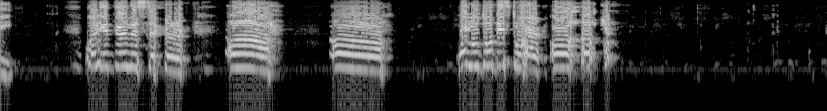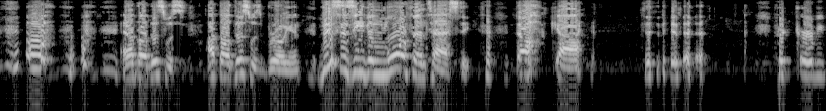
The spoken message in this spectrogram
Ballpoint Why are you doing this to her? Oh, oh. Why you do this to her? Oh. Oh, and I thought this was, I thought this was brilliant. This is even more fantastic. Oh, God. Her curvy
